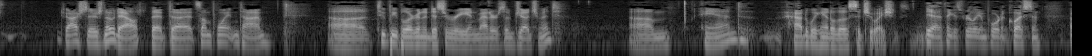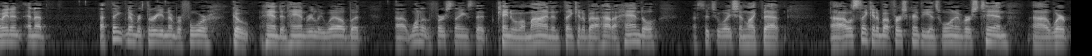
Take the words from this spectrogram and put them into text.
Josh, there's no doubt that uh, at some point in time, uh, two people are going to disagree in matters of judgment. Um, and how do we handle those situations? Yeah, I think it's a really important question. I mean, and, and I, I think number three and number four go hand in hand really well. But uh, one of the first things that came to my mind in thinking about how to handle a situation like that, uh, I was thinking about 1 Corinthians 1 and verse 10, uh, where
